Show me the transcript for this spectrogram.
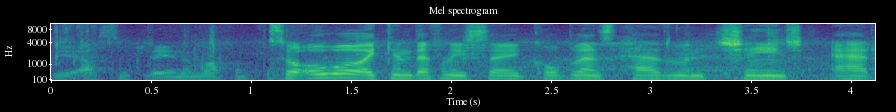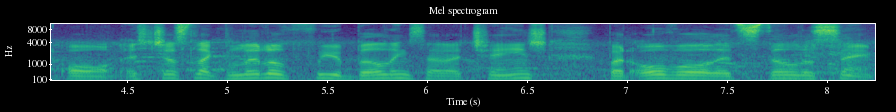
die ersten Pläne machen. So overall, I can definitely say Koblenz hasn't changed at all. It's just like little few buildings that are changed, but overall it's still the same.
